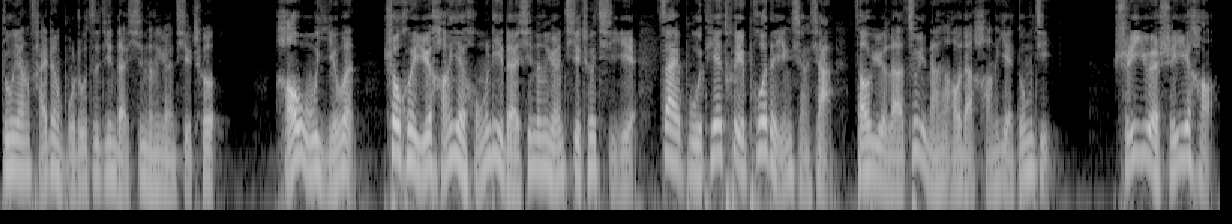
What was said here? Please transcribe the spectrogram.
中央财政补助资金的新能源汽车。毫无疑问，受惠于行业红利的新能源汽车企业，在补贴退坡的影响下，遭遇了最难熬的行业冬季。十一月十一号，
